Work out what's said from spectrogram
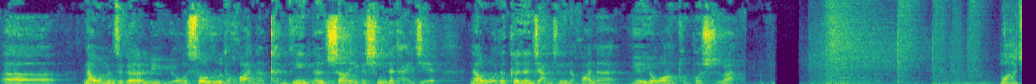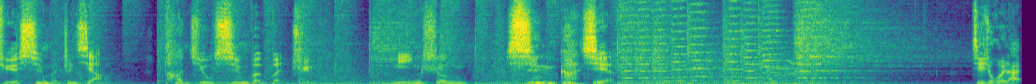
呃，那我们这个旅游收入的话呢，肯定能上一个新的台阶。那我的个人奖金的话呢，也有望突破十万。挖掘新闻真相，探究新闻本质，民生新干线。继续回来，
